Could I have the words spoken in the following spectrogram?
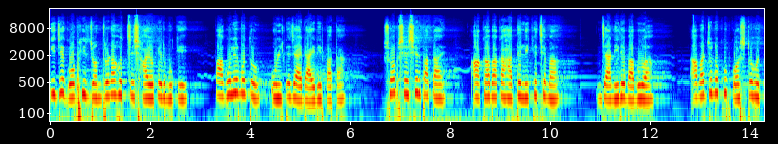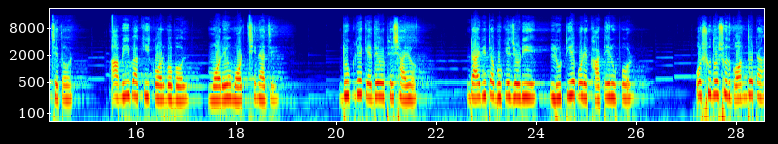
কি যে গভীর যন্ত্রণা হচ্ছে সায়কের বুকে। পাগলের মতো উল্টে যায় ডায়েরির পাতা। সব শেষের পাতায় আঁকা বাঁকা হাতে লিখেছে মা, জানি রে বাবুয়া, আমার জন্য খুব কষ্ট হচ্ছে তোর। আমি বা কি করব বল, মরেও মরছি না যে। ডুকরে কেঁদে ওঠে সায়ক। ডায়েরিটা বুকে জড়িয়ে লুটিয়ে পড়ে খাটের উপর। ওষুধ ওষুধ গন্ধটা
